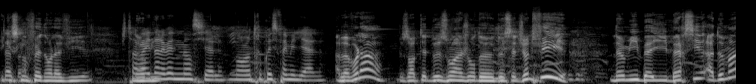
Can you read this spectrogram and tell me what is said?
Et qu'est-ce que vous faites dans la vie? Je travaille Naomi dans l'événementiel, dans l'entreprise familiale. Ah bah voilà, vous aurez peut-être besoin un jour de, de cette jeune fille. Naomi Bailly, merci. À demain,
